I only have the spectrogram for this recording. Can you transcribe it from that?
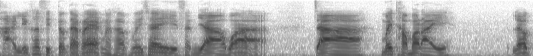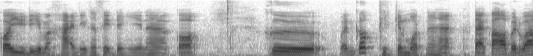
ขายลิขสิทธิ์ตั้งแต่แรกนะครับ ไม่ใช่สัญญาว่าจะไม่ทำอะไร แล้วก็อยู่ดีมาขายลิขสิทธิ์อย่างนี้นะฮะก็ คือมันก็ผิดกันหมดนะฮะ แต่ก็เอาเป็นว่า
